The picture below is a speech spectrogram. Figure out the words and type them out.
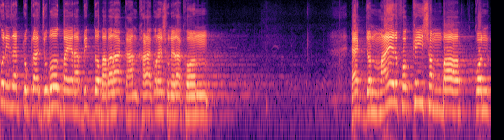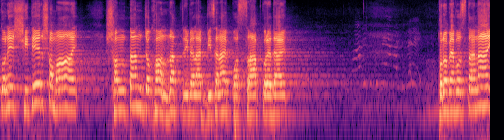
কলিজার টুকরা যুবক, ভাইয়েরা, বৃদ্ধ বাবারা, কান খাড়া করে শুনে রাখুন। একজন মায়ের পক্ষেই সম্ভব কনকনে শীতের সময় সন্তান যখন রাত্রিবেলায় বিছানায় প্রস্রাব করে দেয় কোনো ব্যবস্থা নাই।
